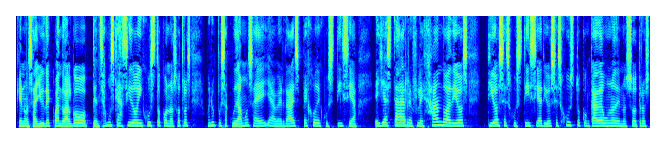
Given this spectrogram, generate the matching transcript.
que nos ayude cuando algo pensamos que ha sido injusto con nosotros. Bueno, pues acudamos a ella, ¿verdad? Espejo de justicia. Ella está reflejando a Dios Dios es justicia, Dios es justo con cada uno de nosotros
